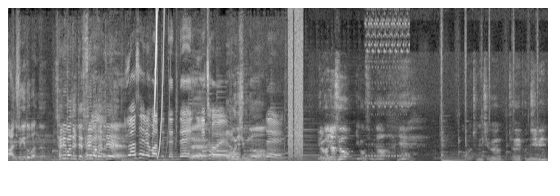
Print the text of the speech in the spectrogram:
안수기도 받는. 세례 받을 때, 세례 받을 때. 유아세를 받을 때인데 네. 이게 저예요. 어머니시구나. 네. 여러분 안녕하세요 이광수입니다. 예, 어, 저는 지금 저의 본집인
